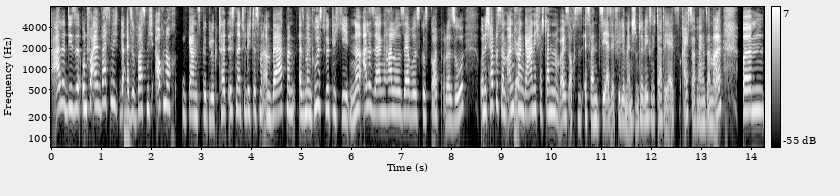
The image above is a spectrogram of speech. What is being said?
alle diese, und vor allem, was mich, also was mich auch noch ganz beglückt hat, ist natürlich, dass man am Berg, man, also man grüßt wirklich jeden, ne? Alle sagen Hallo, Servus, Grüß Gott oder so. Und ich habe das am Anfang Ja. gar nicht verstanden, weil es auch, es waren sehr, sehr viele Menschen unterwegs und ich dachte, ja, jetzt reicht's auch langsam mal. Ähm,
